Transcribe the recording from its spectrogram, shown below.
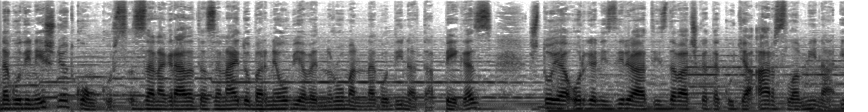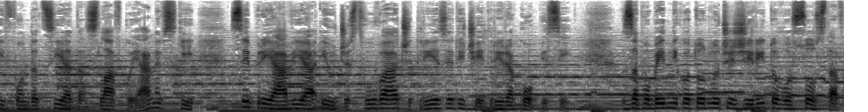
На годинешниот конкурс за наградата за најдобар необјавен роман на годината Пегаз, што ја организираат издавачката куќа Арсла Мина и фондацијата Славко Јаневски, се пријавија и учествуваа 44 ракописи. За победникот одлучи жирито во состав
